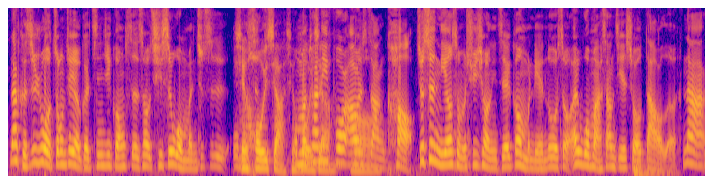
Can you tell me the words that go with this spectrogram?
那可是如果中间有个经纪公司的时候，其实我们就是先 hold 一下，我们 twenty four hours on call，就是你有什么需求，你直接跟我们联络的时候，哎，我马上接收到了。那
